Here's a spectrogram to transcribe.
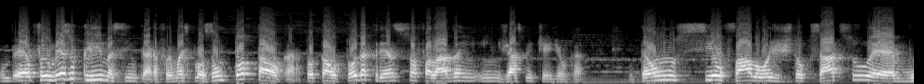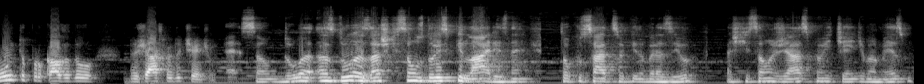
um- é, foi o mesmo clima, assim, cara. Foi uma explosão total, cara. Total. Toda criança só falava em, em Jasper Changeman, cara. Então, se eu falo hoje de Tokusatsu, é muito por causa do, do Jasper e do Changeman. É, são duas, as duas, acho que são os dois pilares, né? Tokusatsu aqui no Brasil. Acho que são Jasper e Changeman mesmo.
